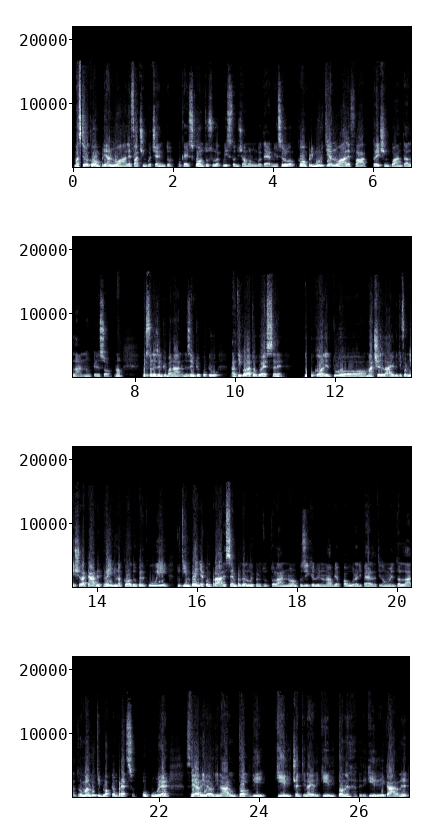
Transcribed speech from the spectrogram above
ma se lo compri annuale fa 500, ok? Sconto sull'acquisto, diciamo a lungo termine. Se lo compri multiannuale fa 350 all'anno, che ne so, no? Questo è un esempio banale. Un esempio un po' più articolato può essere tu con il tuo macellaio che ti fornisce la carne prendi un accordo per cui tu ti impegni a comprare sempre da lui per tutto l'anno, così che lui non abbia paura di perderti da un momento all'altro, ma lui ti blocca un prezzo. Oppure se arrivi a ordinare un tot di chili, centinaia di chili, tonnellate di chili di carne,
